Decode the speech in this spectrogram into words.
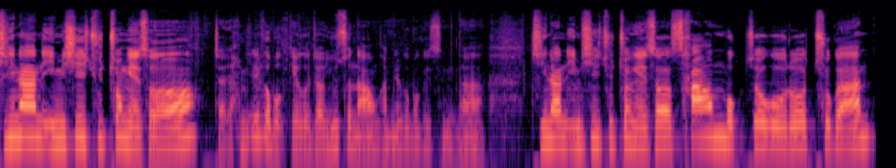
지난 임시주총에서 자 한번 읽어볼게요. 그죠? 뉴스 나온 거 한번 읽어보겠습니다. 지난 임시주총에서 사업 목적으로 추가한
